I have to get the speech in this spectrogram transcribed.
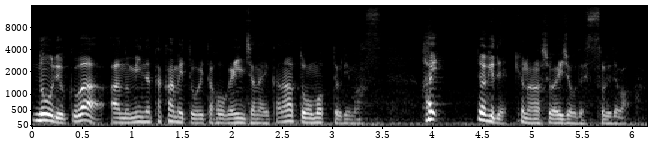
能力はあのみんな高めておいた方がいいんじゃないかなと思っております。はい。というわけで今日の話は以上です。それでは。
